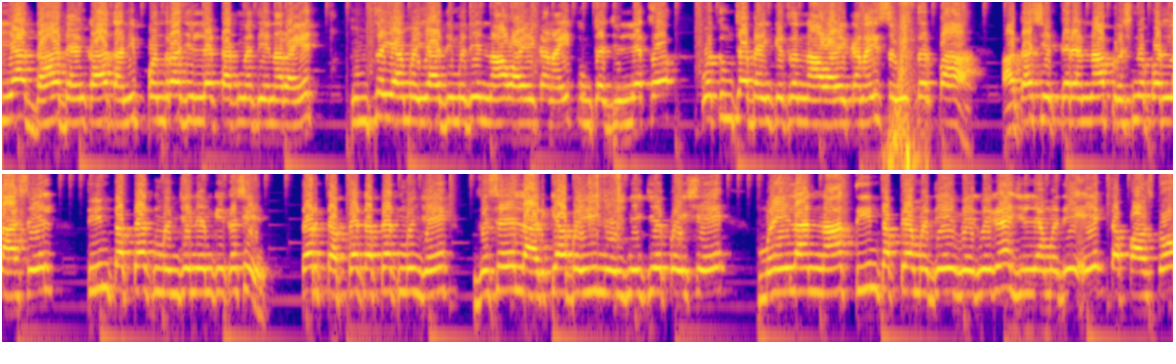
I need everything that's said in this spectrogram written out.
या दहा बँकात आणि पंधरा जिल्ह्यात टाकण्यात येणार आहेत. तुमचं या यादीमध्ये नाव आहे का नाही तुमच्या जिल्ह्याचं व तुमच्या बँकेचं नाव आहे का नाही सविस्तर पहा. आता शेतकऱ्यांना प्रश्न पडला असेल तीन टप्प्यात म्हणजे नेमके कसे? तर टप्प्या टप्प्यात म्हणजे जसे लाडक्या बहीण योजनेचे पैसे महिलांना तीन टप्प्यामध्ये वेगवेगळ्या जिल्ह्यामध्ये एक टप्पा असतो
